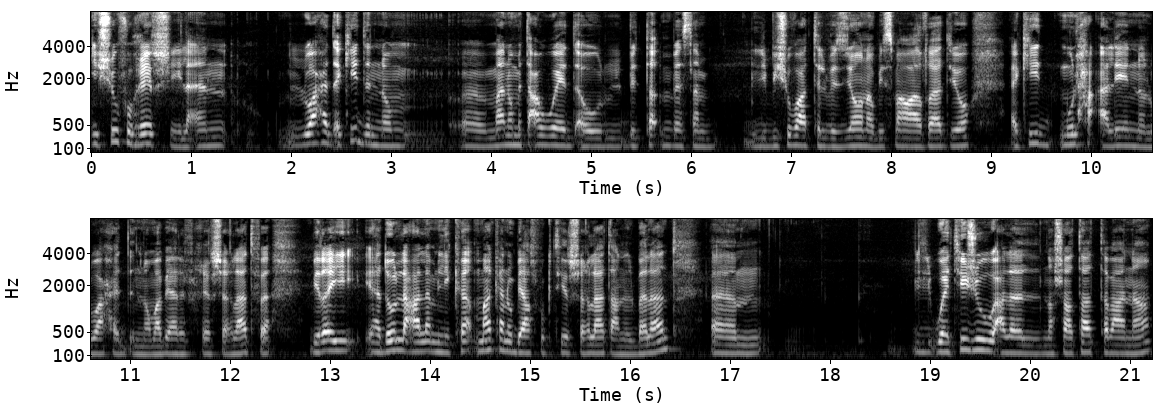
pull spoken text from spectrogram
يشوفوا غير شيء لأن الواحد أكيد إنه آه، ما إنه متعود أو مثلا اللي بيشوفوا على التلفزيون أو بيسمعوا على الراديو أكيد مو الحق عليه إنه الواحد إنه ما بيعرف غير شغلات. فبرأيي هدول العالم اللي ما كانوا بيعرفوا كتير شغلات عن البلد وقت يجوا على النشاطات تبعنا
